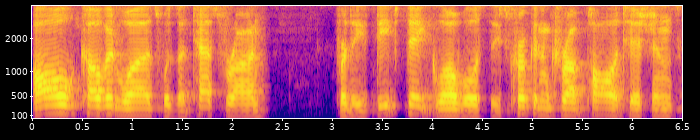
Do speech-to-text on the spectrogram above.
All COVID was was a test run for these deep state globalists, these crooked and corrupt politicians,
